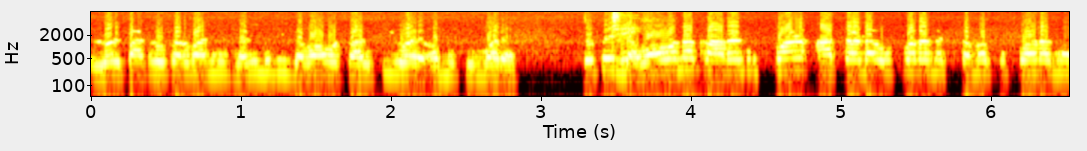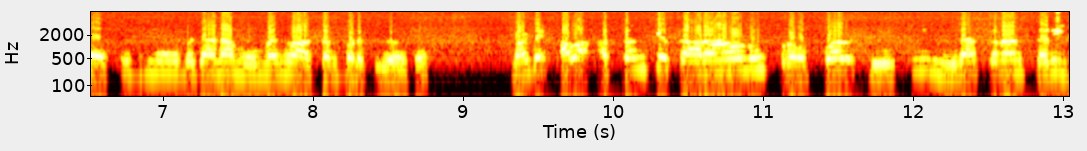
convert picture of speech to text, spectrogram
લોહી પાતળું કરવાની ઘણી બધી દવાઓ ચાલતી હોય અમુક ઉંમરે. તો તે દવાઓના કારણે પણ આંતરડા ઉપર અને સ્ટમક ઉપર અને એસિડ ને બધાના મુવમેન્ટમાં અસર પડતી હોય છે. માટે આવા અસંખ્ય કારણોનું પ્રોપર દેશી નિરાકરણ કરી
